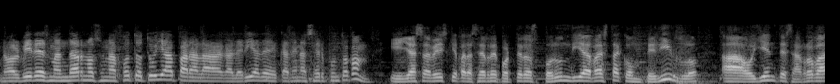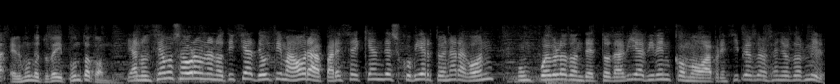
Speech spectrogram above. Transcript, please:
No olvides mandarnos una foto tuya para la galería de cadenaser.com. Y ya sabéis que para ser reporteros por un día basta con pedirlo a oyentes@elmundotoday.com. Y anunciamos ahora una noticia de última hora. Parece que han descubierto en Aragón un pueblo donde todavía viven como a principios de los años 2000.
